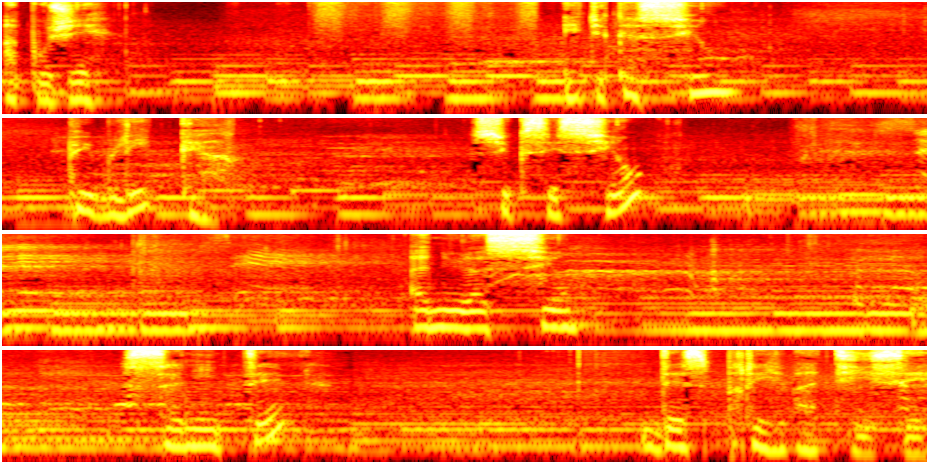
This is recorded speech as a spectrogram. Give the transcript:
Apogée. Éducation publique. Succession. Annulation. Sanité. Desprivatiser.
